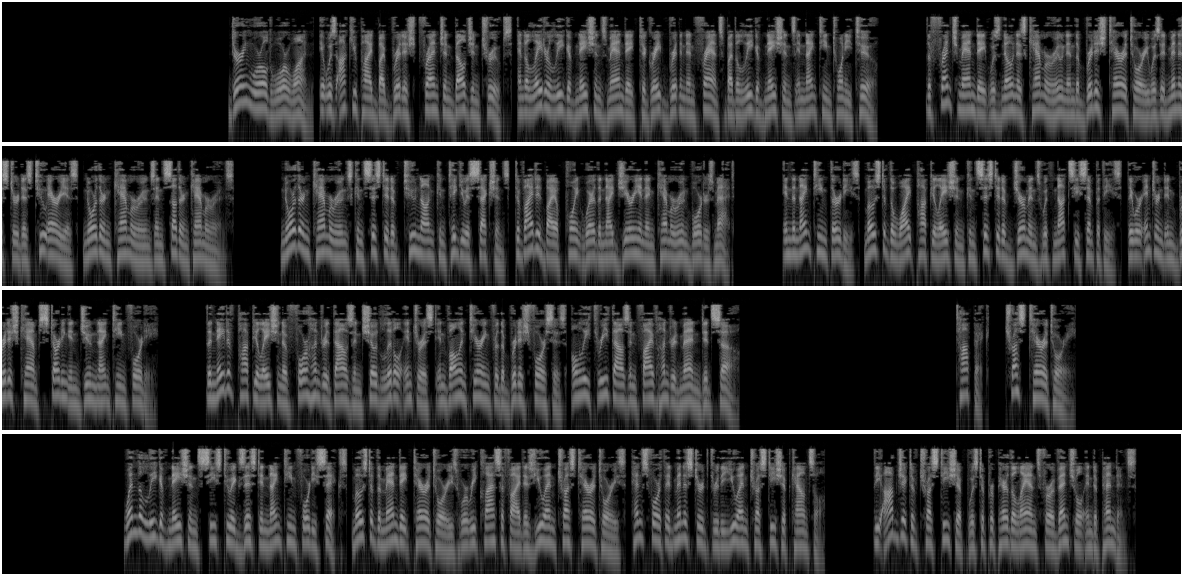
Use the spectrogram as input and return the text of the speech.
During World War I, it was occupied by British, French and Belgian troops, and a later League of Nations mandate to Great Britain and France by the League of Nations in 1922. The French Mandate was known as Cameroon and the British territory was administered as two areas, Northern Cameroons and Southern Cameroons. Northern Cameroons consisted of two non-contiguous sections, divided by a point where the Nigerian and Cameroon borders met. In the 1930s, most of the white population consisted of Germans with Nazi sympathies, they were interned in British camps starting in June 1940. The native population of 400,000 showed little interest in volunteering for the British forces, only 3,500 men did so. Trust territory When the League of Nations ceased to exist in 1946, most of the Mandate territories were reclassified as UN Trust territories, henceforth administered through the UN Trusteeship Council. The object of trusteeship was to prepare the lands for eventual independence.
